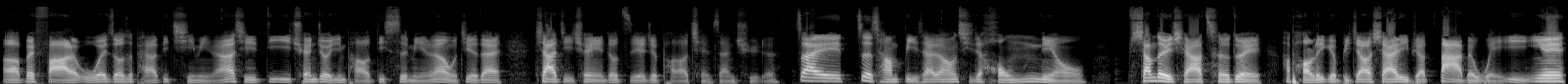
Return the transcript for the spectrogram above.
呃被罚了五位之后是排到第七名，然后他其实第一圈就已经跑到第四名了。那我记得在下几圈也都直接就跑到前三去了。在这场比赛当中，其实红牛相对于其他车队，他跑了一个比较下压力比较大的尾翼，因为。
